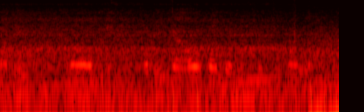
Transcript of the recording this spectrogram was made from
quản lý mà quản lý cao con mình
